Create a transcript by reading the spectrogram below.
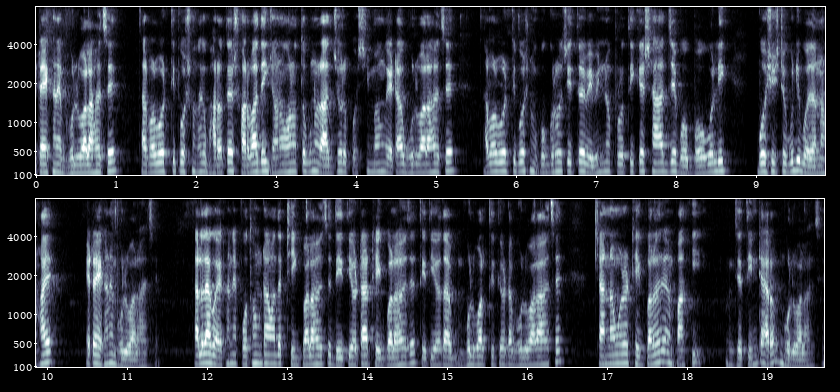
এটা এখানে ভুল বলা হয়েছে। তার পরবর্তী প্রশ্ন থাকে, ভারতের সর্বাধিক জনঘনত্বপূর্ণ রাজ্য হল পশ্চিমবঙ্গ, এটাও ভুল বলা হয়েছে। তার পরবর্তী প্রশ্ন, উপগ্রহ চিত্রের বিভিন্ন প্রতীকের সাহায্যে ভৌগোলিক বৈশিষ্ট্যগুলি বোঝানো হয়, এটা এখানে ভুল বলা হয়েছে। তাহলে দেখো, এখানে প্রথমটা আমাদের ঠিক বলা হয়েছে, দ্বিতীয়টা ঠিক বলা হয়েছে, তৃতীয়টা ভুল বল তৃতীয়টা ভুল বলা হয়েছে, চার নম্বরটা ঠিক বলা হয়েছে, এবং বাকি যে তিনটে আরও ভুল বলা হয়েছে।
